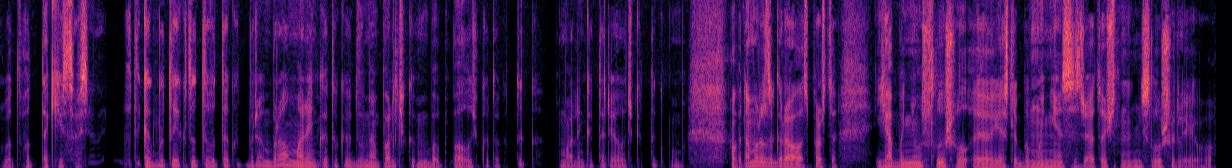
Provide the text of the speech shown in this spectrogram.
Вот, вот такие совсем... Это как будто кто-то вот так вот брал маленькое, только двумя пальчиками палочку, так тык, маленькая тарелочка, тык, а потом разыгралась. Просто я бы не услышал, э, если бы мы не сосредоточенно не слушали его.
